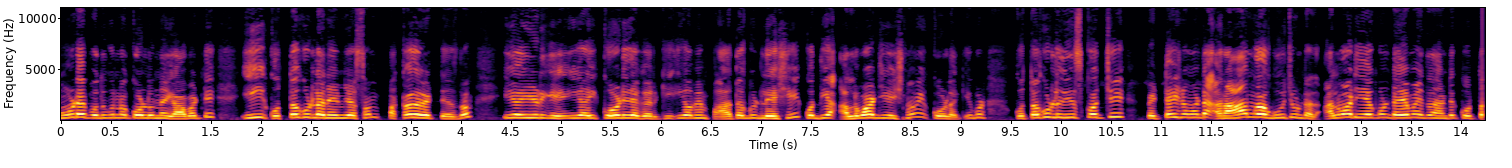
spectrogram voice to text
మూడే పొదుగున్న కోళ్ళు ఉన్నాయి కాబట్టి ఈ కొత్త గుడ్లను ఏం చేస్తాం? పక్కగా పెట్టేస్తాం. ఇక వీడికి ఇక ఈ కోడి దగ్గరికి ఇక మేము పాత గుడ్లు వేసి కొద్దిగా అలవాటు చేసినాం ఈ కోళ్ళకి. ఇప్పుడు కొత్త గుడ్లు తీసుకొచ్చి పెట్టేసినామంటే ఆరాంగా కూర్చుంటుంది. అలవాటు చేయకుండా ఏమవుతుంది అంటే కొత్త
